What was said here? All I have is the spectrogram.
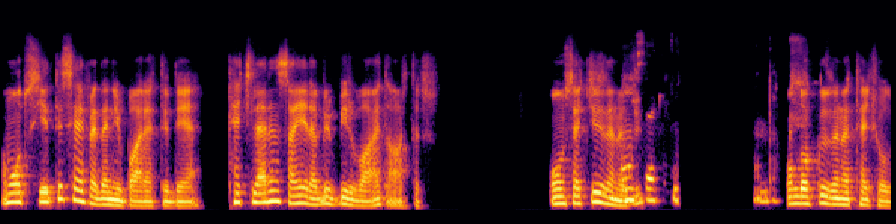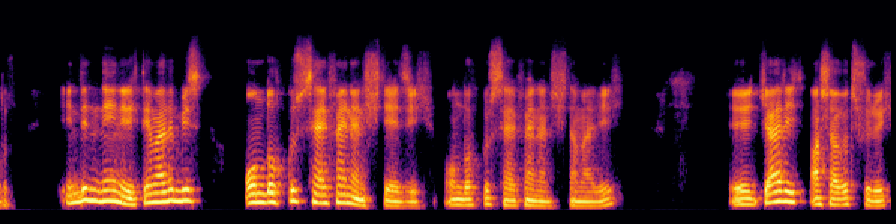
Amma 37 səhifədən ibarətdir deyə təklərin sayı elə bir bir vahid artır. 18 dənə cüt, 19 dənə tək olur. İndi nə edirik? Deməli biz 19 səhifə ilə işləyəcəyik. 19 səhifə ilə işləməliyik. E, gəlirik aşağı düşürük.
